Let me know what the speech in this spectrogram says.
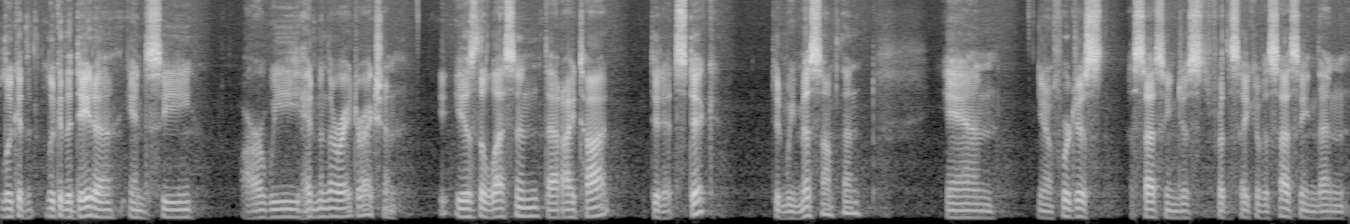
look at the, look at the data and see are we heading in the right direction? Is the lesson that I taught did it stick? did we miss something? And you know, if we're just assessing just for the sake of assessing, then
